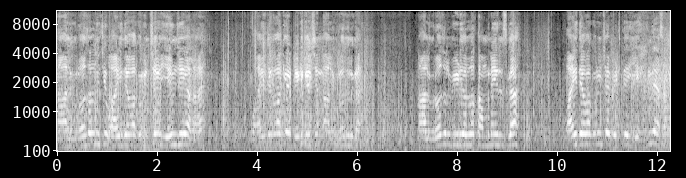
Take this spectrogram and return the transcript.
నాలుగు రోజుల నుంచి వాయుదేవ గురించే ఏం చేయాలా? వాయుదేవాకే డెడికేషన్ నాలుగు రోజులుగా. నాలుగు రోజుల వీడియోల్లో గా వాయుదేవ గురించే పెడితే ఏంది అసలు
